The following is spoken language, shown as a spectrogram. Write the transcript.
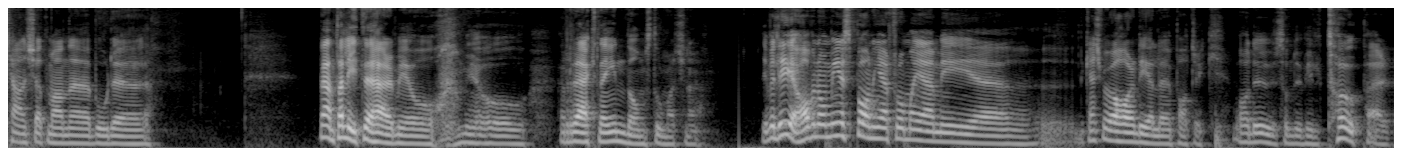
Kanske att man borde... Vänta lite här med att, med att räkna in de stormatcherna. Det är väl det. Har vi några mer spaningar från Miami? Eh, det kanske vi har en del eh, Patrik. Vad har du som du vill ta upp här?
